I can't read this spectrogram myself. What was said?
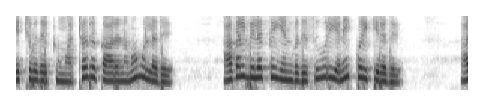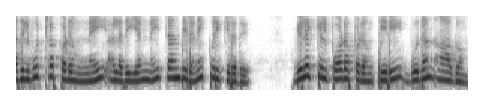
ஏற்றுவதற்கு மற்றொரு காரணமும் உள்ளது. அகல் விளக்கு என்பது சூரியனை குறிக்கிறது. அதில் ஊற்றப்படும் நெய் அல்லது எண்ணெய் சந்திரனை குறிக்கிறது. விளக்கில் போடப்படும் திரி புதன் ஆகும்.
